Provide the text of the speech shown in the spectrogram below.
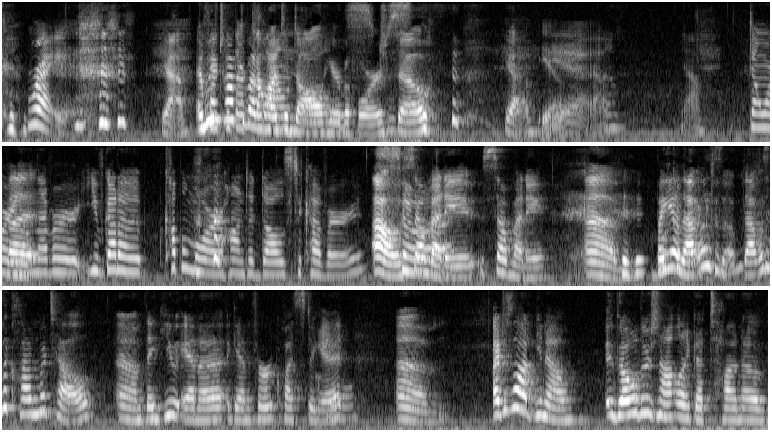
right Yeah, The and we've talked about a haunted clown doll here before, just- so yeah, Yeah. yeah. Don't worry, But- you'll never. You've got a couple more haunted dolls to cover. Oh, so, uh, many, so many. Um, but yeah, that was that was the Clown Motel. Um, thank you, Anna, again for requesting it. Um, I just thought, you know, though there's not like a ton of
